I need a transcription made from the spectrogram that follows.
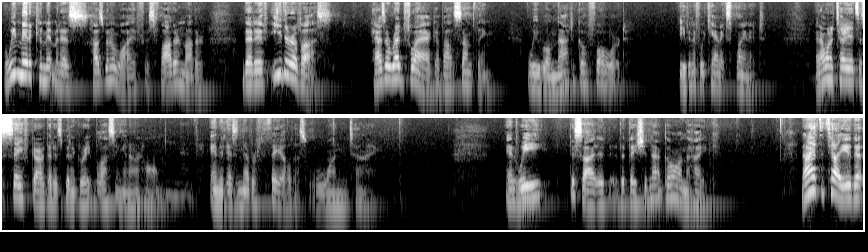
And we made a commitment as husband and wife, as father and mother, that if either of us has a red flag about something, we will not go forward, even if we can't explain it. And I want to tell you, it's a safeguard that has been a great blessing in our home. Amen. And it has never failed us one time. And we decided that they should not go on the hike. Now, I have to tell you that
